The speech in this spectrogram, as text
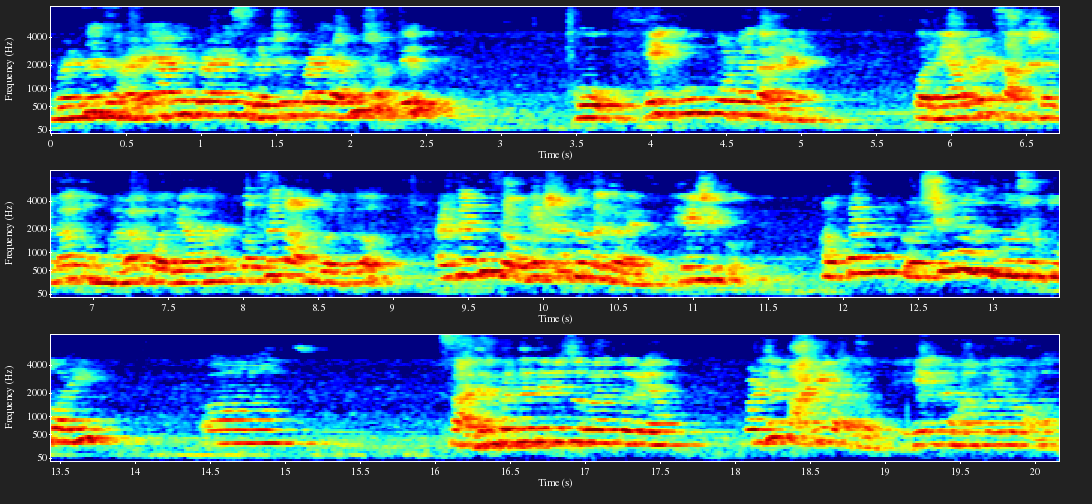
म्हणजे झाडे आणि प्राणी सुरक्षितपणे राहू शकतील? हो हे खूप मोठं कारण आहे. पर्यावरण साक्षरता तुम्हाला पर्यावरण कसं काम करतं आणि त्याचं संरक्षण कसं करायचं हे शिकवते आपण कशी मदत करू शकतो आई? साध्या पद्धतीने सुरुवात करूया. म्हणजे पाणी वाचव. हे महत्वाचं होतं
